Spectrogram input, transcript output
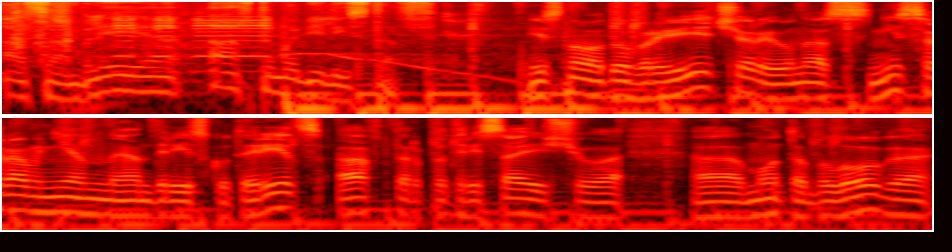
Ассамблея автомобилистов. И снова добрый вечер. И у нас несравненный Андрей Скутерец, автор потрясающего э, мотоблога.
